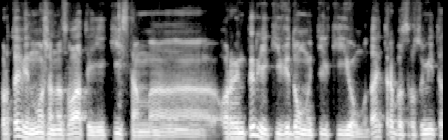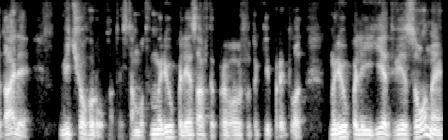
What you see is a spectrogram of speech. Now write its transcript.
Проте він може назвати якийсь там е, орієнтир, який відомий тільки йому. Да? І треба зрозуміти далі. Від чого рухатись там? От в Маріуполі я завжди привожу такий приклад. В Маріуполі є дві зони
